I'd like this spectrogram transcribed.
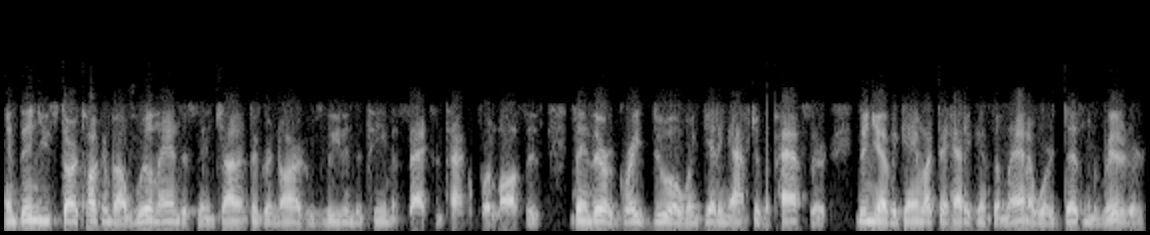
And then you start talking about Will Anderson, Jonathan Greenard, who's leading the team in sacks and tackle for losses, saying they're a great duo when getting after the passer. Then you have a game like they had against Atlanta where Desmond Ridder,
